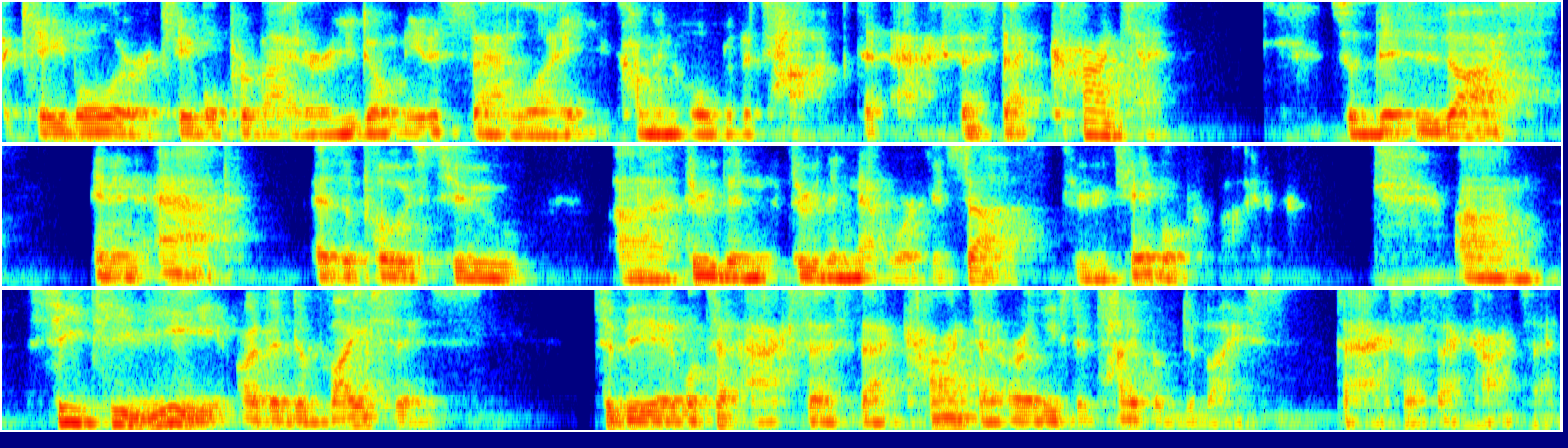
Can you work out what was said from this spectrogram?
a cable or a cable provider, you don't need a satellite, you come in over the top to access that content. So this is us in an app as opposed to uh, through the through the network itself, through cable. Um, CTV are the devices to be able to access that content, or at least a type of device to access that content.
